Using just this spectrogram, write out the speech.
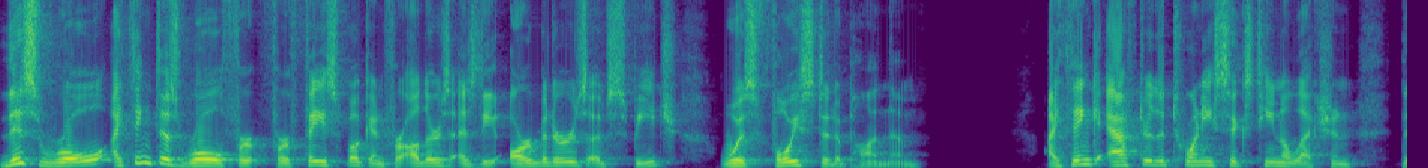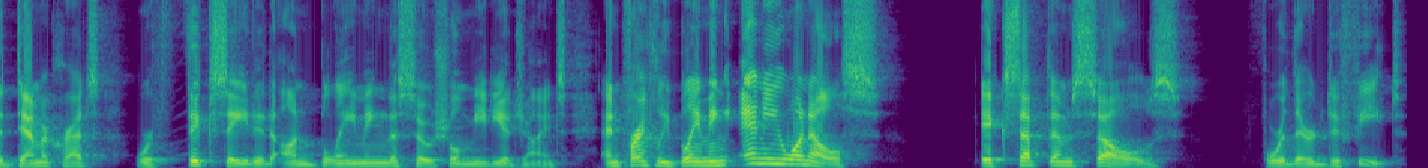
This role, I think this role for, for Facebook and for others as the arbiters of speech was foisted upon them. I think after the 2016 election, the Democrats were fixated on blaming the social media giants and, frankly, blaming anyone else except themselves for their defeat.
